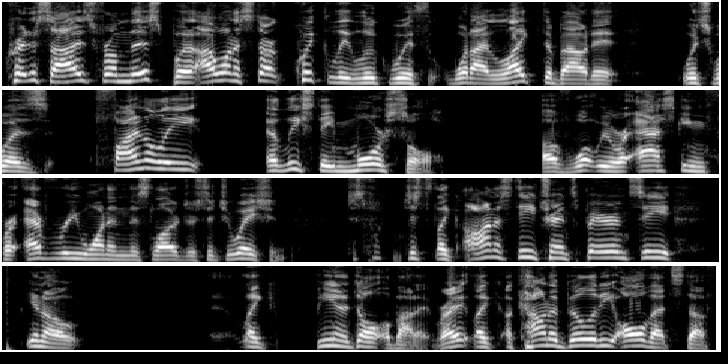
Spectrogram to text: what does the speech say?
criticize from this, but I want to start quickly, Luke, with what I liked about it, which was finally at least a morsel of what we were asking for everyone in this larger situation. Just just like honesty, transparency, you know, like being adult about it, right? Like accountability, all that stuff.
